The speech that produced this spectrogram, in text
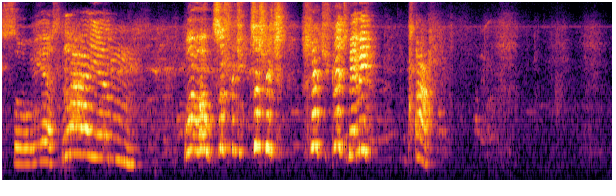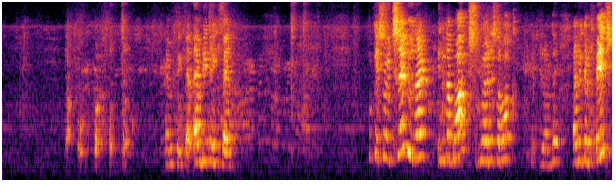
So yes, lion. Whoa, whoa, so stretchy, so stretch, stretch, stretch, baby. Ah. Everything fell. Everything fell. So it said you that in the box. Where is the box? That you can pinch,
